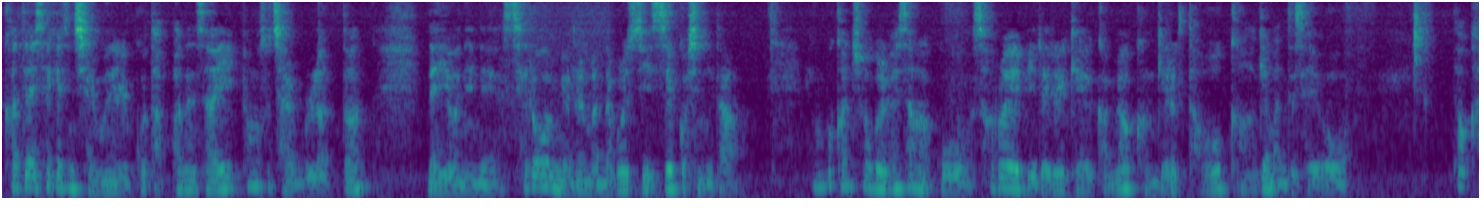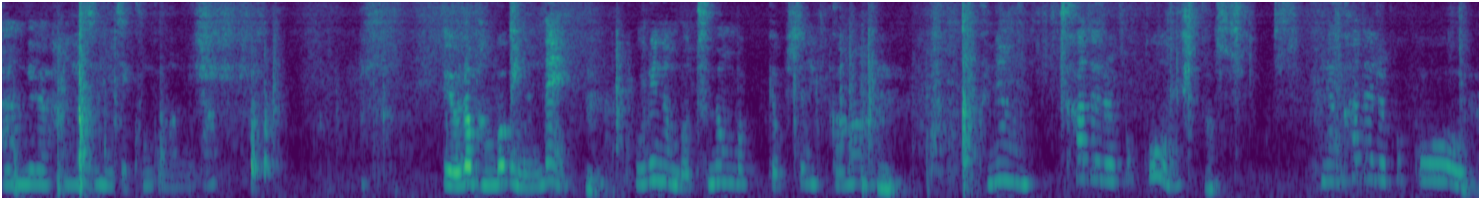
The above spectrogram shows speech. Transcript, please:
카드에 새겨진 질문을 읽고 답하는 사이 평소 잘 몰랐던 내 연인의 새로운 면을 만나볼 수 있을 것입니다. 행복한 추억을 회상하고 서로의 미래를 계획하며 관계를 더욱 강하게 만드세요. 더 관계가 강해지는지 궁금합니다. 여러 방법이 있는데 음, 우리는 뭐 두 명밖에 없으니까 음. 그냥 카드를 뽑고 어? 그냥 카드를 뽑고 음.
